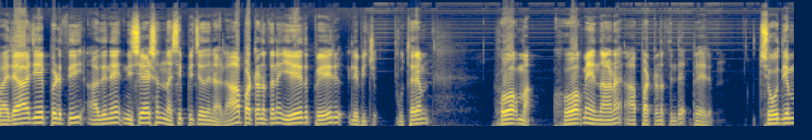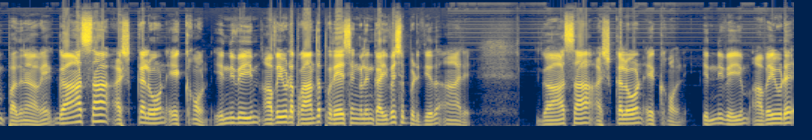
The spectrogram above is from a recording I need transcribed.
പരാജയപ്പെടുത്തി അതിനെ നിശേഷം നശിപ്പിച്ചതിനാൽ ആ പട്ടണത്തിന് ഏത് പേര് ലഭിച്ചു? ഉത്തരം ഹോർമ. ഹോർമ എന്നാണ് ആ പട്ടണത്തിന്റെ പേര്. ചോദ്യം പതിനാറ്. ഗാസ അഷ്കലോൺ എക്രോൺ എന്നിവയും അവയുടെ പ്രാന്തപ്രദേശങ്ങളും കൈവശപ്പെടുത്തിയത് ആര്? ഗാസ അഷ്കലോൺ എക്രോൺ എന്നിവയും അവയുടെ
